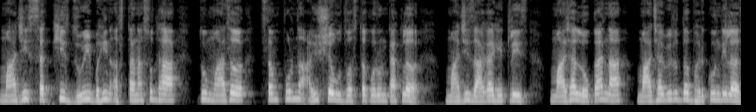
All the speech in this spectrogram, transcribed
माझी सख्खी जुळी बहीण असताना सुद्धा तू माझं संपूर्ण आयुष्य उद्ध्वस्त करून टाकलं. माझी जागा घेतलीस. माझ्या लोकांना माझ्या विरुद्ध भडकून दिलंस.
